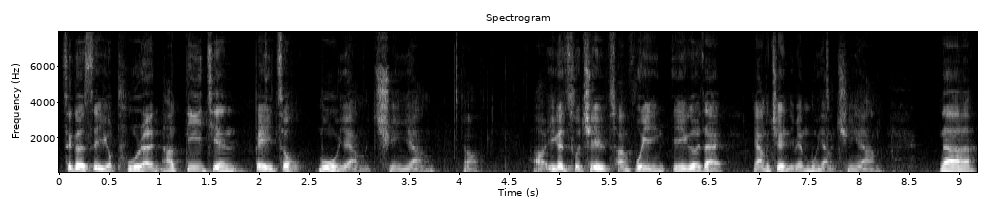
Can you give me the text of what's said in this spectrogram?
这个是一个仆人，他低肩背重牧养群羊啊，好，一个出去传福音，一个在羊圈里面牧养群羊。那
